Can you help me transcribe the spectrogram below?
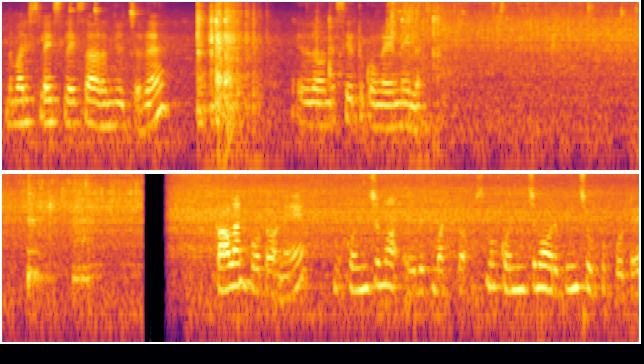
இந்த மாதிரி ஸ்லைஸ் ஸ்லைஸாக அரைஞ்சி வச்சதை இதில் வந்து சேர்த்துக்கோங்க எண்ணெயில். காளான் போட்டோடனே கொஞ்சமாக இதுக்கு மட்டும் சும்மா கொஞ்சமாக ஒரு பிஞ்சு உப்பு போட்டு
